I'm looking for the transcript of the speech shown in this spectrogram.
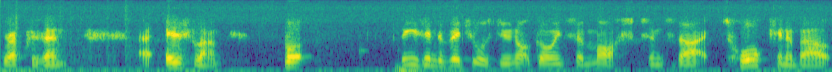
represent uh, Islam. But these individuals do not go into mosques and start talking about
